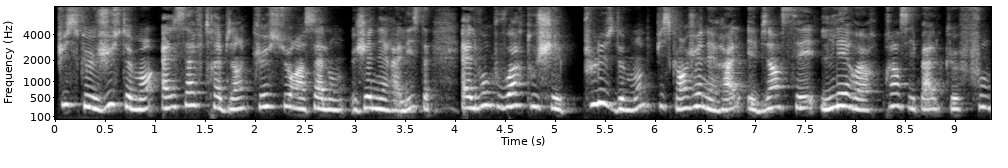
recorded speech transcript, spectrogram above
puisque justement, elles savent très bien que sur un salon généraliste, elles vont pouvoir toucher plus de monde, puisqu'en général, eh bien, c'est l'erreur principale que font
